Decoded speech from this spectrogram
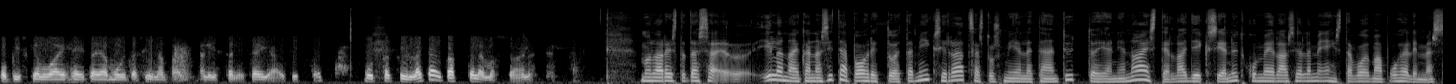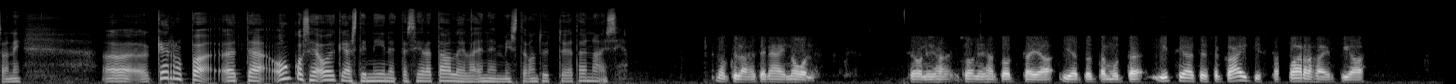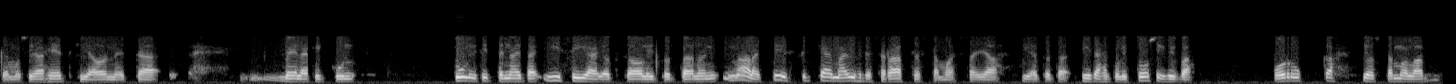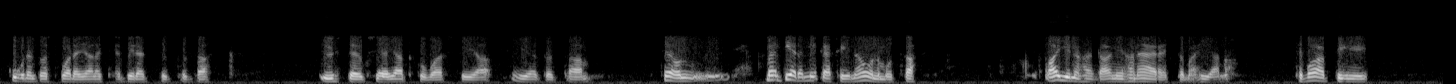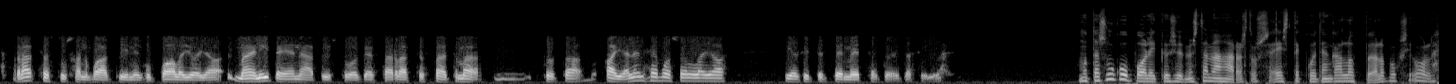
opiskeluaiheita ja muita siinä välissä, niin se jäi sitten. Mutta kyllä käy kattelemassa aina. Me ollaan Risto tässä illan aikana sitä pohdittu, että miksi ratsastus mielletään tyttöjen ja naisten lajiksi. Ja nyt kun meillä on siellä miehistä voimaa puhelimessa, niin äh, kerropa, että onko se oikeasti niin, että siellä talleilla enemmistö on tyttöjä tai naisia? No kyllähän se näin on. Se on ihan, se on ihan totta, ja, ja tota, mutta itse asiassa kaikista parhaimpia semmoisia hetkiä on, että meilläkin kun tuli sitten näitä isiä, jotka oli, tota, no, niin me alettiin sitten käymään yhdessä ratsastamassa ja, ja tota, siitähän tuli tosi hyvä porukka, josta me ollaan 16 vuoden jälkeen pidetty tota, yhteyksiä jatkuvasti ja, ja tota, se on, mä en tiedä mikä siinä on, mutta lajinahan tämä on ihan äärettömän hieno. Se vaatii ratsastushan vaatii niin kuin paljon ja mä en itse enää pysty oikeastaan ratsastamaan, että mä tota, ajelen hevosella ja, ja sitten teen metsätöitä sillä. Mutta sukupuolikysymys, tämä harrastus ei sitten kuitenkaan loppujen lopuksi ole.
